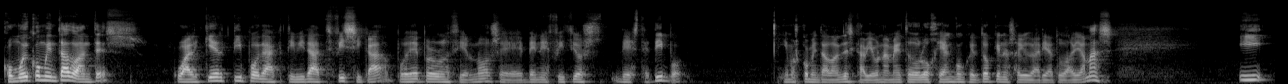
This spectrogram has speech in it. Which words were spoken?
Como he comentado antes, cualquier tipo de actividad física puede producirnos eh, beneficios de este tipo. Y hemos comentado antes que había una metodología en concreto que nos ayudaría todavía más. Y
